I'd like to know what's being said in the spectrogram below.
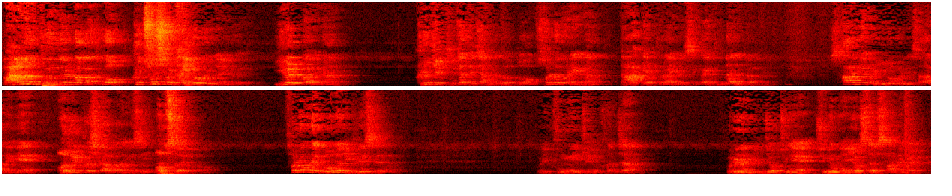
많은 부인들을 놔가지고 그 초심을 다 잃어버리냐 이럴 바에는 그렇게 부자 되지 않는 것도 솔로몬에게는 낫겠더라 이런 생각이 든다니까. 사명을 잃어버린 사람에게 얻을 것이라고 하는 것은 없어요. 솔로몬의 노년이 그랬어요. 우리 국민교육헌장, 우리는 민족 중에 중용의 역사 사명을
